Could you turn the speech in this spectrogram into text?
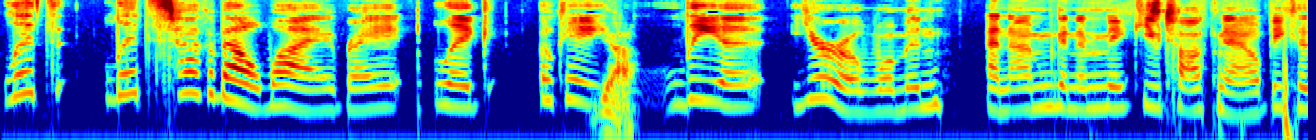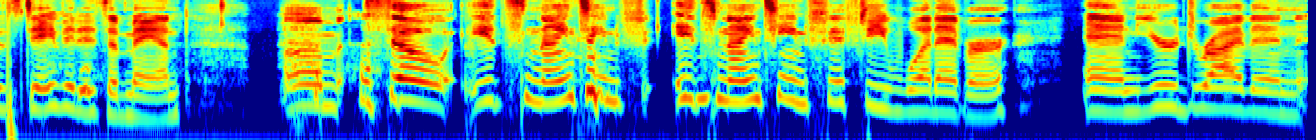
let's let's talk about why, right? Like, okay, Yeah. Leah, you're a woman, and I'm gonna make you talk now because David is a man. Um, so it's nineteen, it's nineteen fifty, whatever, and you're driving,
